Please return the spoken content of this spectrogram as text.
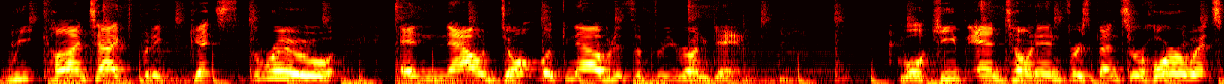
weak contact, but it gets through. And now, don't look now, but it's a three-run game. We'll keep Antone in for Spencer Horwitz.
